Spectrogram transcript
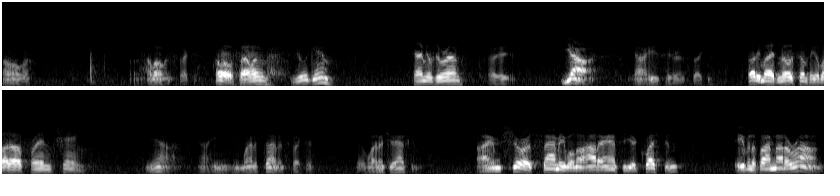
Oh. Uh, hello, Inspector. Hello, Fallon. You again? Samuel's around? Uh, yeah. Yeah, he's here, Inspector. Thought he might know something about our friend Chang. Yeah. Yeah, he, he might have that, Inspector. Uh, why don't you ask him? I'm sure Sammy will know how to answer your questions, even if I'm not around.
